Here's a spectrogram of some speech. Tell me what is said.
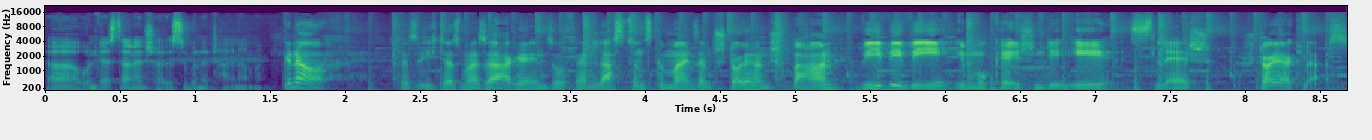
äh, und erst dann entscheidest du über eine Teilnahme. Genau, dass ich das mal sage. Insofern lasst uns gemeinsam Steuern sparen. www.immocation.de slash Steuerklass.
